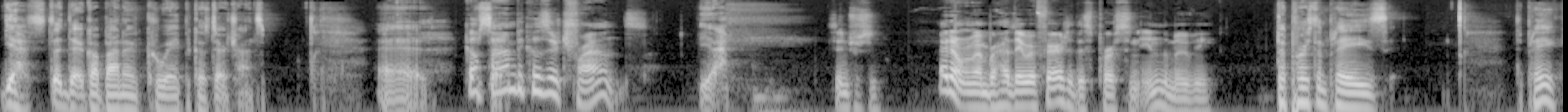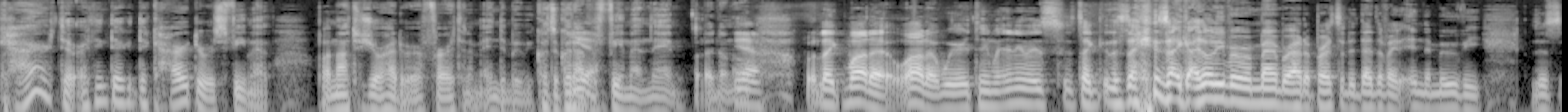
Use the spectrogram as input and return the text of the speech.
yes, they- they got banned in Kuwait because they're trans. Uh, Got banned because they're trans. yeah. It's interesting. I don't remember how they refer to this person in the movie. the person plays they play a character. I think the the character is female, but I'm not too sure how to refer to them in the movie because it could have Yeah. a female name, but I don't know. Yeah. But like, what a what a weird thing. But anyways, it's like it's like it's like I don't even remember how the person identified in the movie. It's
